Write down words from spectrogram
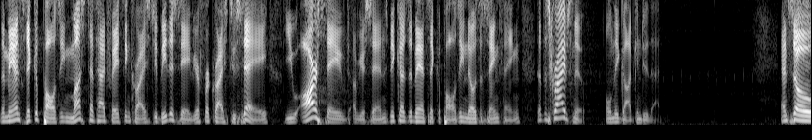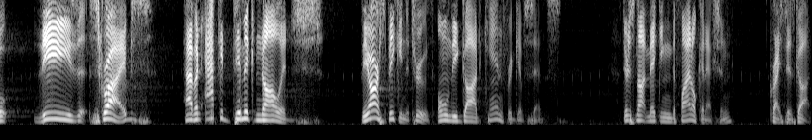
The man sick of palsy must have had faith in Christ to be the Savior, for Christ to say, You are saved of your sins, because the man sick of palsy knows the same thing that the scribes knew. Only God can do that. And so these scribes have an academic knowledge. They are speaking the truth. Only God can forgive sins. They're just not making the final connection Christ is God.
